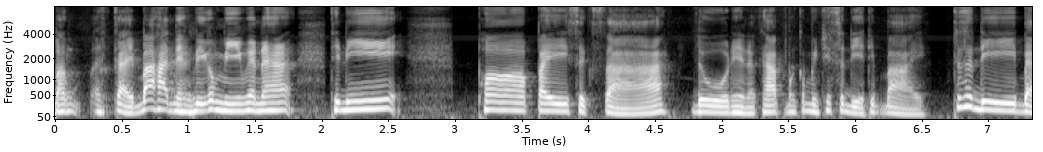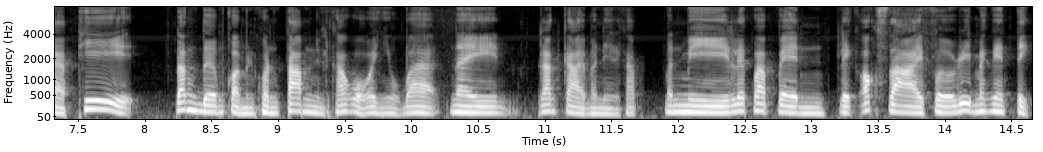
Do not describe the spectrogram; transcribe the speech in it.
บางไก่บ้านอย่างนี้ก็มีเหมือนกันนะฮะทีนี้พอไปศึกษาดูเนี่ยนะครับมันก็มีทฤษฎีอธิบาย ทฤษฎีแบบที่ ดั้งเดิมก่อนเป็นควอนตัมเนี่ยเขาบอกว่าอย่างนี้บอกว่าในร่างกายมันเนี่ยนะครับมันมีเรียกว่าเป็นเหล็กออกไซด์ ferrimagnetic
